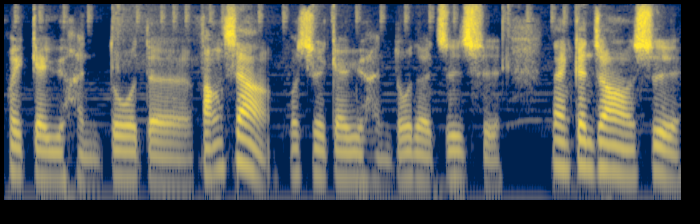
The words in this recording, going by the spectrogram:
会给予很多的方向，或是给予很多的支持，但更重要的是，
